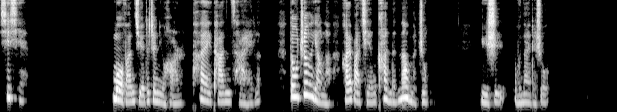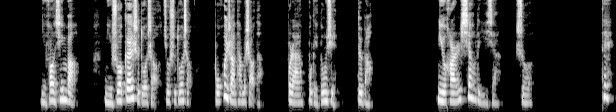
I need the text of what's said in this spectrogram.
谢谢。”莫凡觉得这女孩太贪财了，都这样了，还把钱看得那么重，于是无奈地说：“你放心吧，你说该是多少就是多少，不会让他们少的，不然不给东西，对吧？”女孩笑了一下，说：“对，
